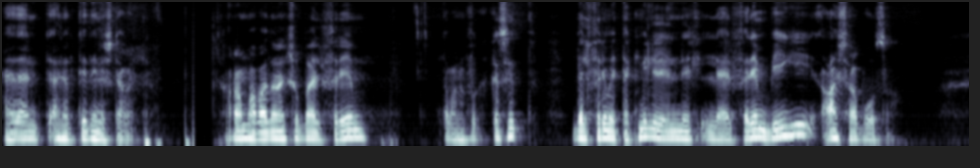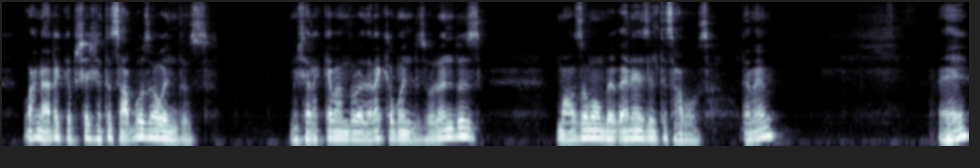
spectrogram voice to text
هنبت- هنبتدي نشتغل. مع بعضنا نشوف بقى ال frame. طبعا هنفك الكاسيت. ده ال frame التكميلي لأن ال- ال frame بيجي عشرة بوصة. وإحنا هنركب شاشة تسعة بوصة Windows. مش هركب Android هركب Windows. وال Windows معظمهم بيبقى نازل تسعة بوصة تمام؟ اهي.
